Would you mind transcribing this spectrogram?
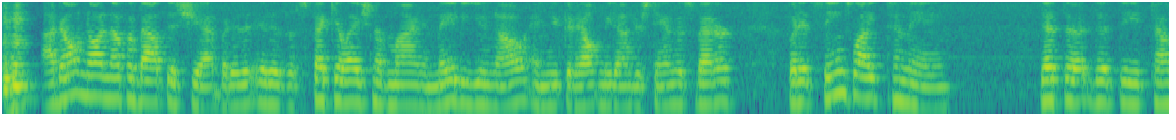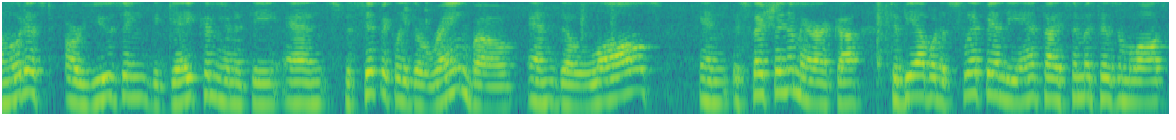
Mhm. I don't know enough about this yet, but it, it is a speculation of mine, and maybe you know, and you could help me to understand this better. But it seems like to me that the that the Talmudists are using the gay community and specifically the rainbow and the laws in especially in America to be able to slip in the anti-Semitism laws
